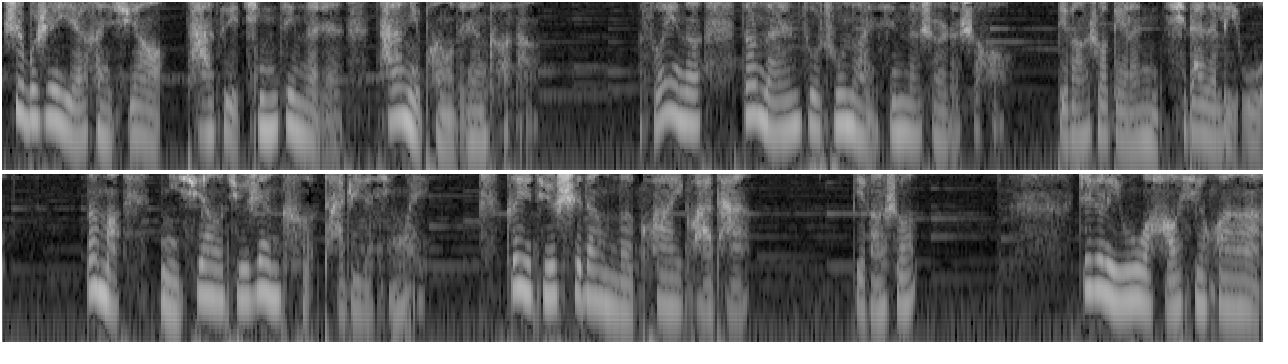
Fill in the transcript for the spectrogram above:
是不是也很需要他最亲近的人，他女朋友的认可呢？所以呢，当男人做出暖心的事儿的时候，比方说给了你期待的礼物，那么你需要去认可他这个行为，可以去适当的夸一夸他。比方说，这个礼物我好喜欢啊，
